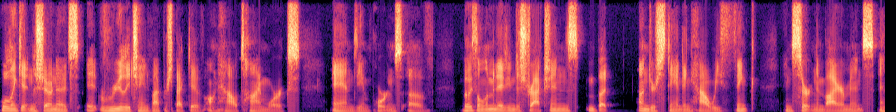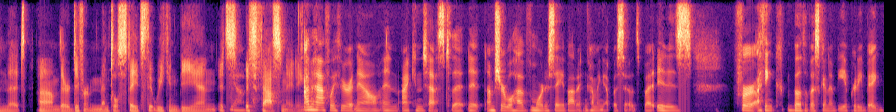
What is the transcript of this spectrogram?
We'll link it in the show notes. It really changed my perspective on how time works and the importance of both eliminating distractions, but understanding how we think in certain environments and that um, there are different mental states that we can be in. It's Yeah. it's fascinating. I'm halfway through it now and I can test that it I'm sure we'll have more to say about it in coming episodes, but it is for I think both of us going to be a pretty big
